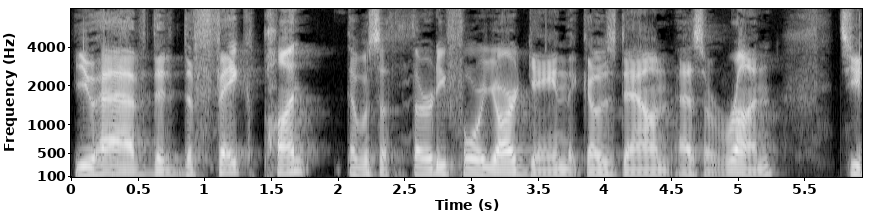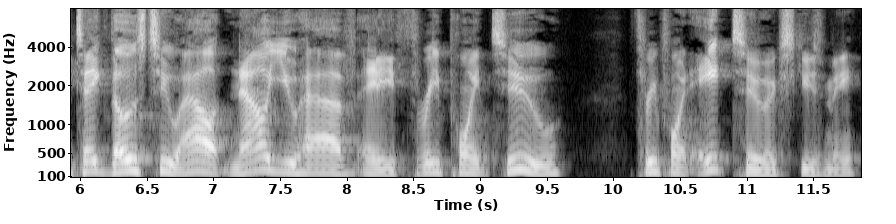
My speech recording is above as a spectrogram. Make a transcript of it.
You have the the fake punt that was a 34 yard gain that goes down as a run. So you take those two out. Now you have a 3.2 3.82, excuse me,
